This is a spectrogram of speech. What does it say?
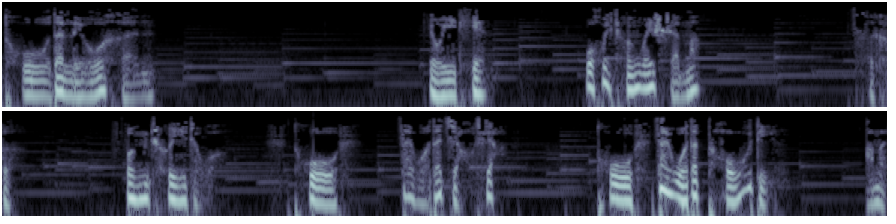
土的留痕。有一天。我会成为什么？此刻，风吹着我，土在我的脚下，土在我的头顶，他们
